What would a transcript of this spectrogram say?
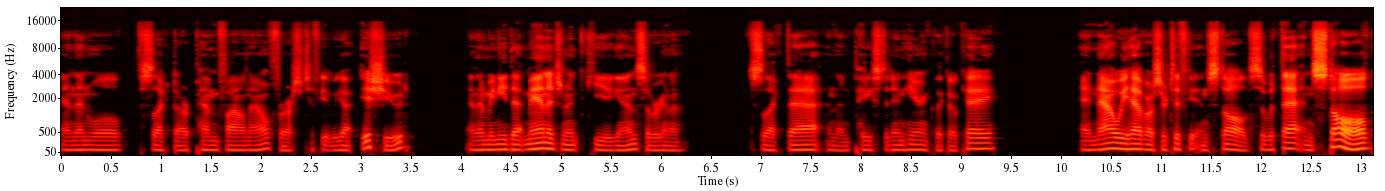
and then we'll select our PEM file now for our certificate we got issued. And then we need that management key again. So we're going to select that and then paste it in here and click OK. And now we have our certificate installed. So with that installed,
